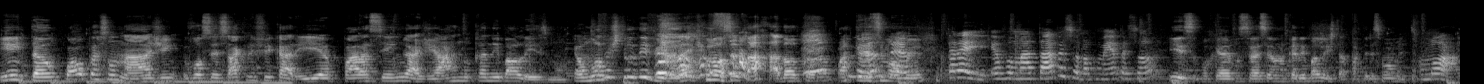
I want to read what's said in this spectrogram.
E então, qual personagem você sacrificaria para se engajar no canibalismo? É um novo estilo de vida, né? Que você tá adotando a partir Meu desse Deus. momento. Peraí, eu vou matar a pessoa pra comer a pessoa? Isso, porque você vai ser um canibalista a partir desse momento. Vamos lá.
